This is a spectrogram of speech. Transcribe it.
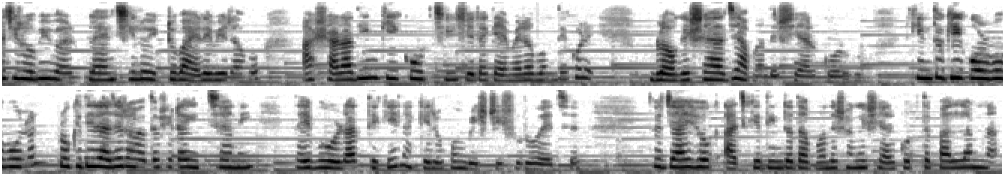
আজ রবিবার প্ল্যান ছিল একটু বাইরে বেরাবো। আর সারাদিন কি করছি সেটা ক্যামেরা বন্দি করে ব্লগের সাহায্যে আপনাদের শেয়ার করব। কিন্তু কি করব বলুন? প্রকৃতির রাজের হয়তো সেটা ইচ্ছা নেই। তাই ভোর রাত থেকেই না কীরকম বৃষ্টি শুরু হয়েছে। তো যাই হোক, আজকের দিনটা তো আপনাদের সঙ্গে শেয়ার করতে পারলাম না।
